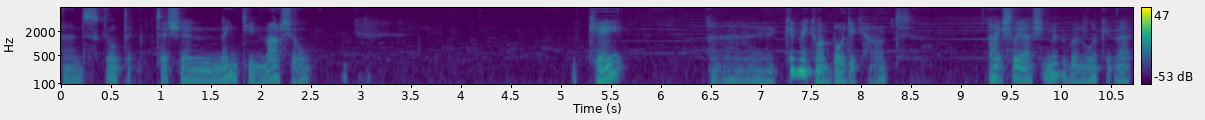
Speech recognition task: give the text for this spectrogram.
and skill tactician 19 martial. Okay. Uh, could make him a bodyguard. Actually, I should maybe go and look at that.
